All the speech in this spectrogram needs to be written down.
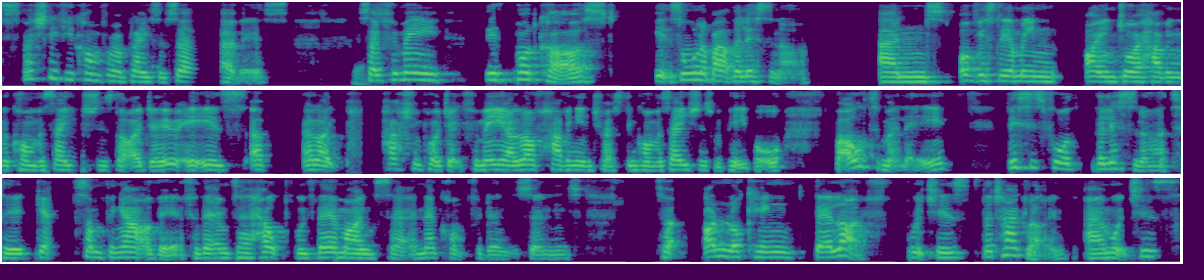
especially if you come from a place of service. Yes. So for me, this podcast, it's all about the listener. And obviously i mean i enjoy having the conversations that i do. It is a, a, like passion project for me. I love having interesting conversations with people. But ultimately this is for the listener to get something out of it for them to help with their mindset and their confidence and to unlocking their life which is the tagline and um, which is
